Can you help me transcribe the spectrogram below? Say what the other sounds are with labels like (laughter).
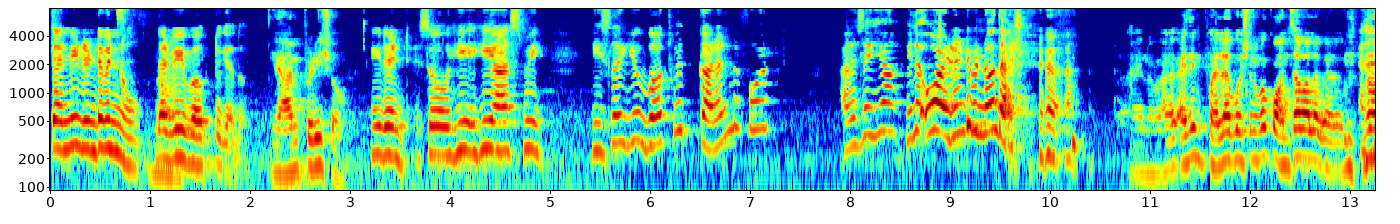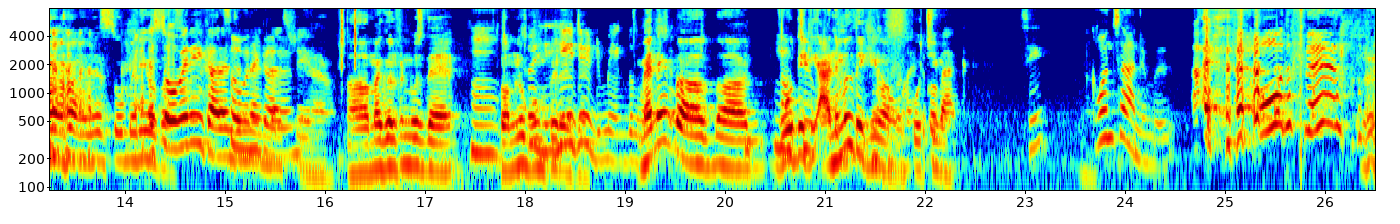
Then we didn't even know that we worked together. Yeah, I'm pretty sure. He didn't. So he, he asked me, he's like, You worked with Karan before? I was like, Yeah. He's like, Oh, I didn't even know that. (laughs) I know. I, I think पहला question होगा कौन सा वाला Karan? There's (laughs) so many of so us. many Karans So in many the Karans. industry. Yeah. Uh, my girlfriend was there. तो हम लोग So घूम he, पे he रहे थे। did make the मैंने most. uh, uh, वो देखी एनिमल देखी Oh, वहाँ I पे had to कोची go में back. See? कौन सा animal (laughs) oh the film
